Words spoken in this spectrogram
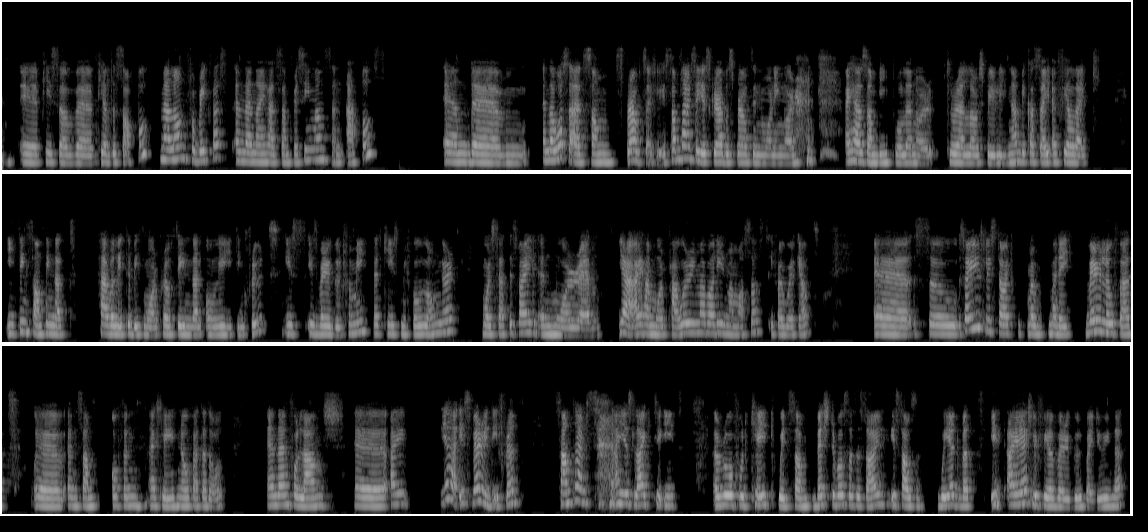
piece of uh, piel de sapo melon for breakfast, and then I had some persimmons and apples, and um, and I also add some sprouts actually. Sometimes I just grab a sprout in the morning, or I have some bee pollen or chlorella or spirulina because I, I feel like eating something that have a little bit more protein than only eating fruit is is very good for me. That keeps me full longer, more satisfied, and more um, yeah, I have more power in my body, in my muscles if I work out. Uh, so so I usually start my, my day very low fat and some often actually no fat at all. And then for lunch, uh, I yeah, it's very different. Sometimes I just like to eat a raw food cake with some vegetables at the side. It sounds weird, but it, I actually feel very good by doing that.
